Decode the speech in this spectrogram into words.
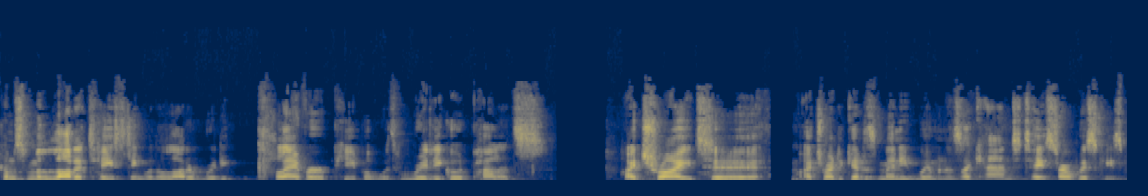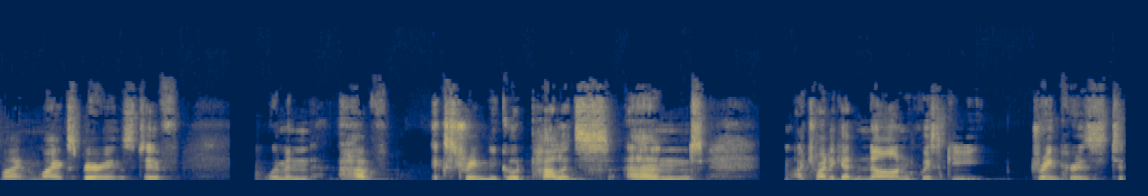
Comes from a lot of tasting with a lot of really clever people with really good palates I try to I try to get as many women as I can to taste our whiskies. My my experience, Tiff, women have extremely good palates, and I try to get non whiskey drinkers to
